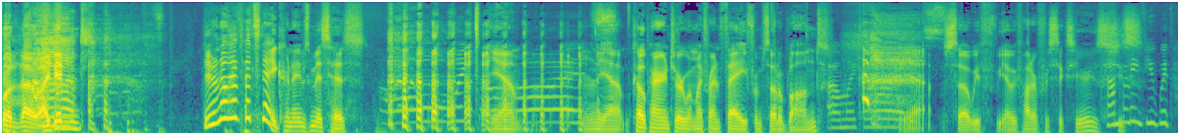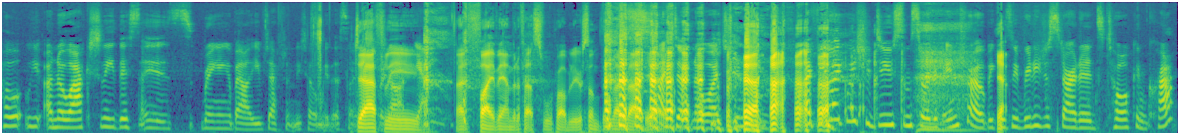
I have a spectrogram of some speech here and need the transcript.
but no, I didn't. Did I not have a pet snake? Her name's Miss Hiss. Oh my God. Yeah, Mm, co-parenter with my friend Faye from Soda Blonde. Oh my god. Yeah, so we've yeah we've had her for six years. Can't She's believe you withhold. you- I know. Actually, this is ringing a bell. You've definitely told me this. I definitely forgot. at five a.m. at a festival probably or something like that. Yeah. I don't know what you mean. I feel like we should do some sort of intro because we really just started talking crap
